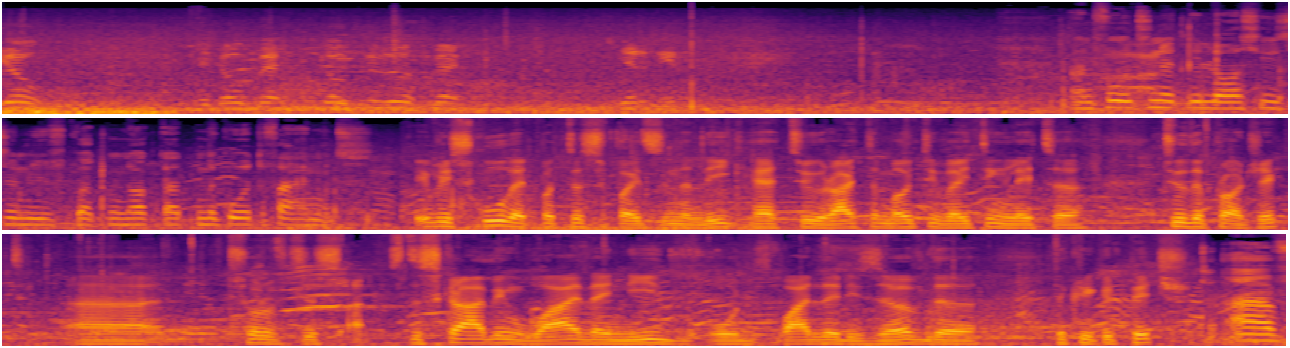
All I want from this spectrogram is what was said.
Joe, they go back, go to the back. Get it. Unfortunately, last season we've got knocked out in the quarterfinals. Every school that participates in the league had to write a motivating letter to the project, uh, sort of just describing why they need or why they deserve the, the cricket pitch. I've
